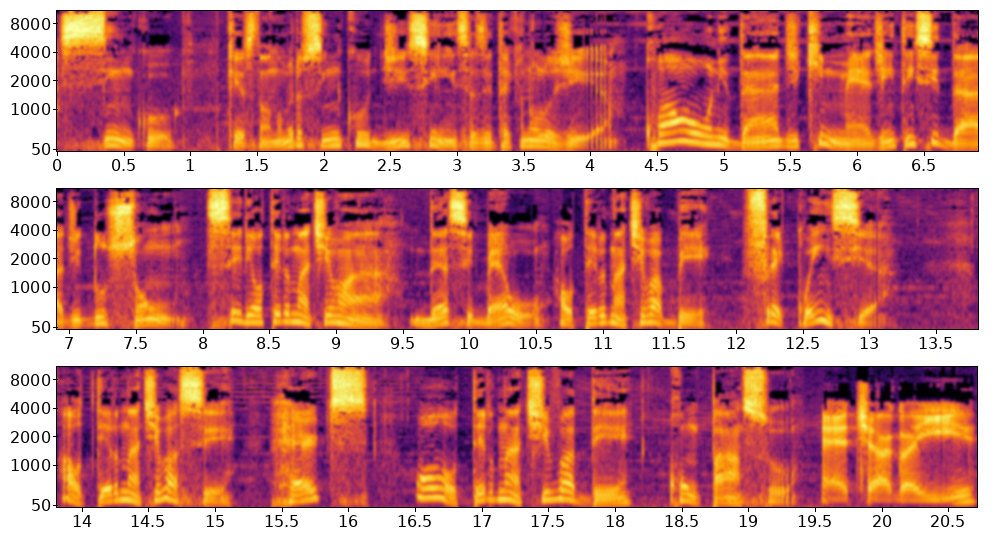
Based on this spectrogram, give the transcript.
5. Questão número 5 de ciências e tecnologia. Qual a unidade que mede a intensidade do som? Seria alternativa A, decibel? Alternativa B, frequência? Alternativa C, hertz? Ou alternativa D, compasso? É, Thiago, aí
